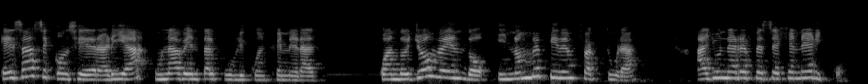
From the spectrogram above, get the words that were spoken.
esa se consideraría una venta al público en general. Cuando yo vendo y no me piden factura, hay un RFC genérico,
